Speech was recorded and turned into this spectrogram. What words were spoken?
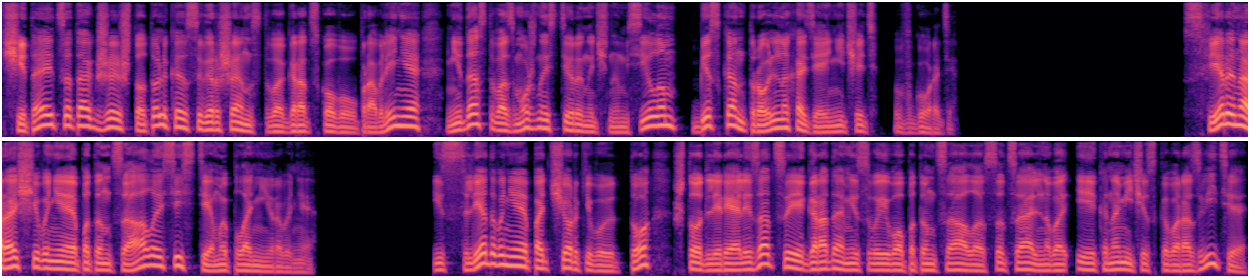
Считается также, что только совершенство городского управления не даст возможности рыночным силам бесконтрольно хозяйничать в городе. Сферы наращивания потенциала системы планирования. Исследования подчеркивают то, что для реализации городами своего потенциала социального и экономического развития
